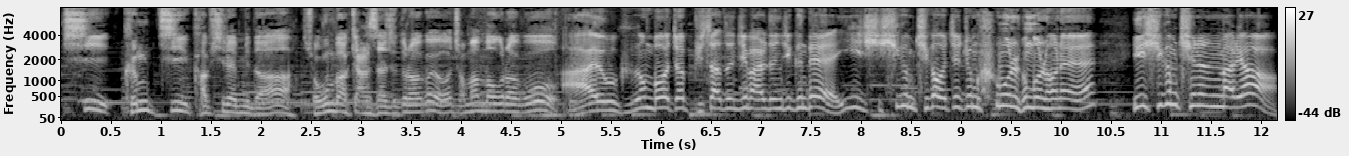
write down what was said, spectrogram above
시금치 값이랍니다. 조금밖에 안 싸지더라고요. 저만 먹으라고. 아유, 그건 뭐 저 비싸든지 말든지 근데 이 시- 시금치가 어째 좀 흐물흐물하네. 이 시금치는 말이야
